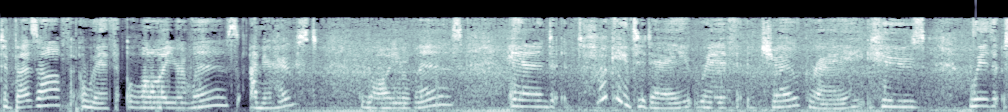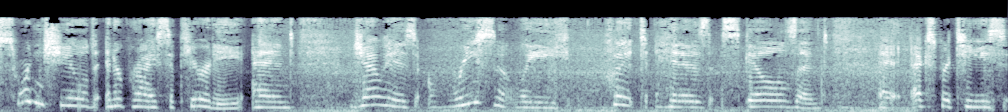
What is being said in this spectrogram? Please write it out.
to Buzz Off with Lawyer Liz. I'm your host, Lawyer Liz, and talking today with Joe Gray, who's with Sword and Shield Enterprise Security, and Joe has recently put his skills and expertise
